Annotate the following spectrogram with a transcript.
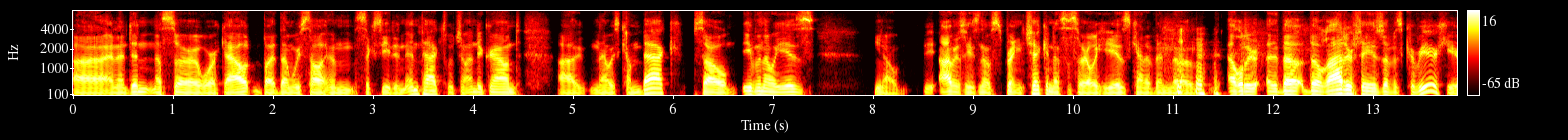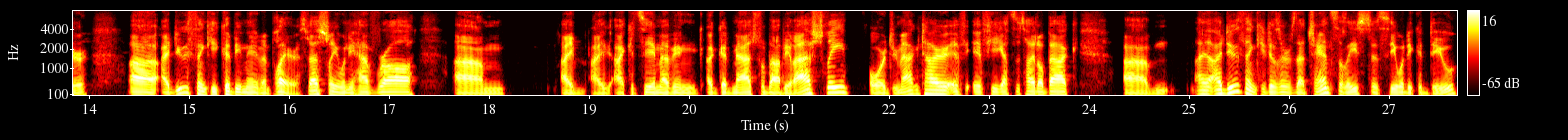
uh, and it didn't necessarily work out. But then we saw him succeed in Impact, Lucha Underground. Uh, now he's come back. So even though he is you know, obviously he's no spring chicken necessarily. He is kind of in the elder, uh, the the latter phase of his career here. Uh, I do think he could be main event player, especially when you have Raw. Um, I, I, I could see him having a good match with Bobby Lashley or Drew McIntyre if if he gets the title back. Um, I, I, do think he deserves that chance at least to see what he could do.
